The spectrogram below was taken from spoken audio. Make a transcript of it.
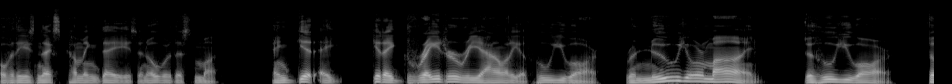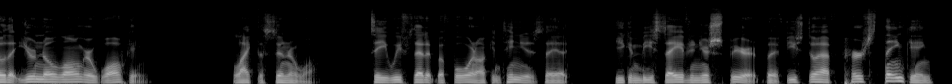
over these next coming days and over this month, and get a get a greater reality of who you are. Renew your mind to who you are so that you're no longer walking like the sinner walks. See, we've said it before, and I'll continue to say it. You can be saved in your spirit, but if you still have cursed thinking,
